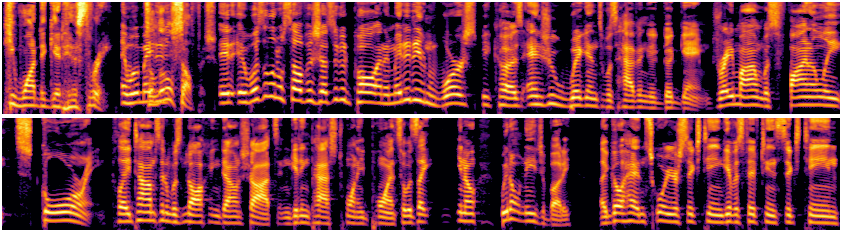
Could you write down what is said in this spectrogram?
he wanted to get his three. And what it's made a little it, selfish. It, it was a little selfish. That's a good call, and it made it even worse because Andrew Wiggins was having a good game. Draymond was finally scoring. Klay Thompson was knocking down shots and getting past 20 points. So it's like, you know, we don't need you, buddy. Like, go ahead and score your 16, give us 15, 16.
